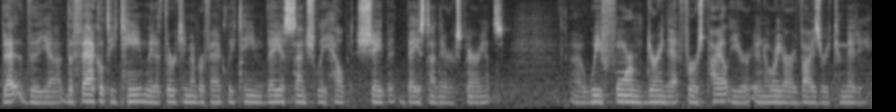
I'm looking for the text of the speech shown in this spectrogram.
The, the, uh, the faculty team, we had a 13-member faculty team, they essentially helped shape it based on their experience uh, we formed during that first pilot year an OER advisory committee.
